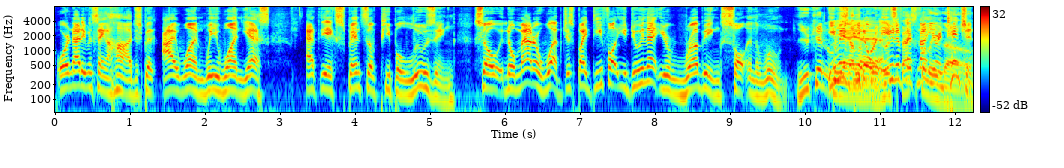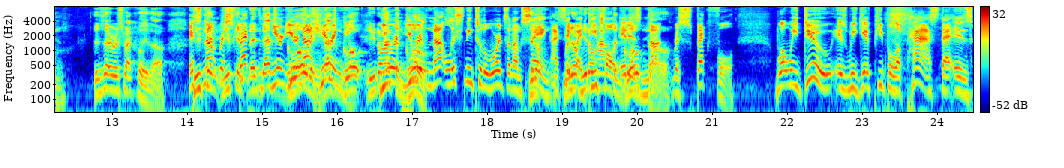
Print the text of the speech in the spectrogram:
or not even saying ha just be like I won we won yes at the expense of people losing. So no matter what, just by default you doing that, you're rubbing salt in the wound. You can Even if you don't- even if that's not your though. intention. You say respectfully though. It's you not can, respect. You can, that's you're, you're not hearing That's gloat. You don't you have to You're not listening to the words that I'm saying. I say by you don't have default, to it is gloat, not though. respectful. What we do is we give people a pass that is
